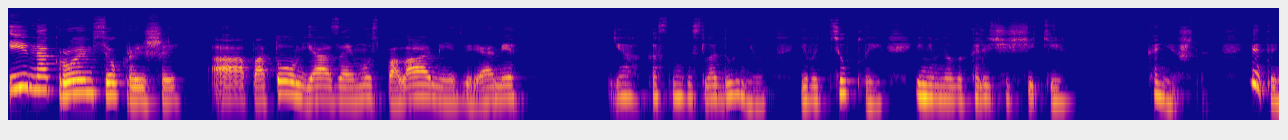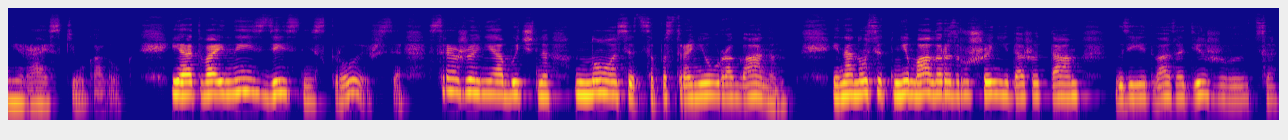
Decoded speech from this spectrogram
и накроем все крышей. А потом я займусь полами и дверями. Я коснулась ладонью его теплой и немного колючей щеки. Конечно, это не райский уголок, и от войны здесь не скроешься. Сражения обычно носятся по стране ураганом и наносят немало разрушений даже там, где едва задерживаются.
